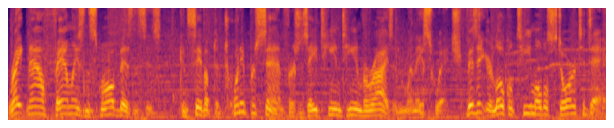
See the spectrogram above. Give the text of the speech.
Right now, families and small businesses can save up to 20% versus AT&T and Verizon when they switch. Visit your local T-Mobile store today.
